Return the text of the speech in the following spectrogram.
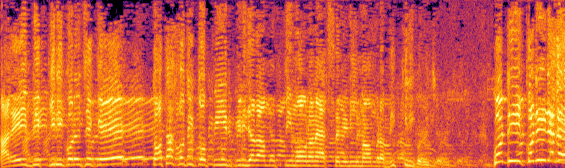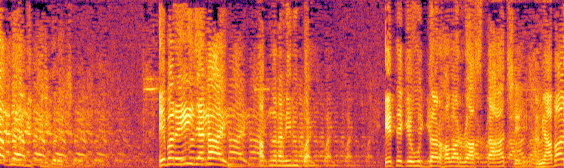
আর এই বিক্রি করেছে কে? তথাকথিত পীর পীরজাদা মুফতি মৌলানা এক শ্রেণির ইমামরা বিক্রি করেছে। কোটি কোটি টাকায় আপনারা বিক্রি করেছে। এবার এই জায়গায় আপনারা নিরুপায়। এ থেকে উদ্ধার হওয়ার রাস্তা আছে। আমি আবার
